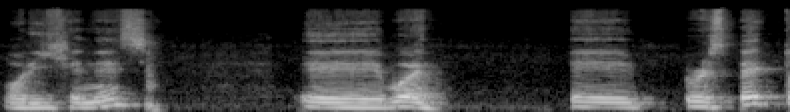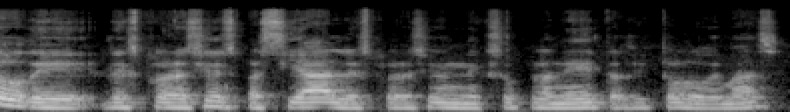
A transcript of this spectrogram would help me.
Orígenes. Eh, bueno, eh, respecto de la exploración espacial, la exploración en exoplanetas y todo lo demás,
